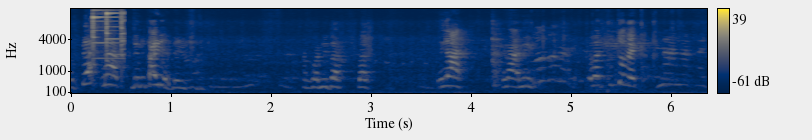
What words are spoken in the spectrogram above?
পেট না দিন কাই দিয়ে একবার নিদা বাস ইয়া না নি এবার কি করে না না খাই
